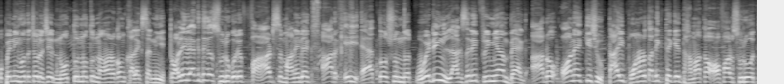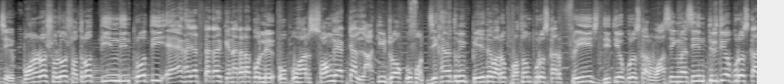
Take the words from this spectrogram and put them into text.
ওপেনিং হতে চলেছে নতুন নতুন নানা রকম কালেকশন নিয়ে। ট্রলি ব্যাগ থেকে শুরু করে পার্টস মানি ব্যাগ আর এই এত সুন্দর ওয়েডিং লাক্সারি প্রিমিয়াম ব্যাগ আরও অনেক কিছু। তাই পনেরো তারিখ থেকে ধামাকা অফার শুরু হচ্ছে। পনেরো, ষোলো, সতেরো, তিন দিন প্রতি এক হাজার টাকার কেনাকাটা করলে উপহার সঙ্গে একটা লাকি ড্র কুপন যেখানে তুমি পেয়ে যেতে পারো প্রথম পুরস্কার ফ্রিজ দ্বিতীয় পুরস্কার ওয়াশিং মেশিন তৃতীয় পুরস্কার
